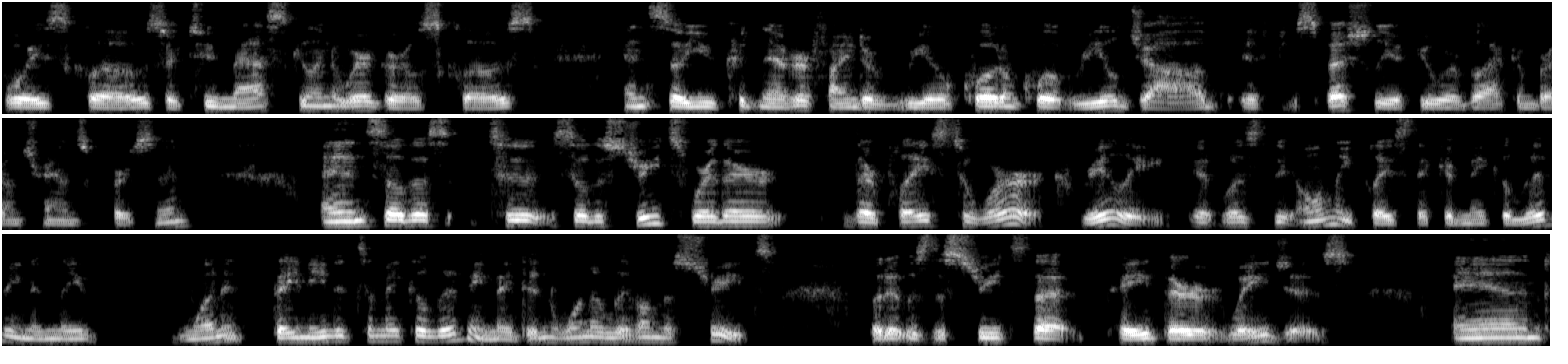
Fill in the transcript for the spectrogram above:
boys' clothes or too masculine to wear girls' clothes. And so you could never find a real quote unquote real job if especially if you were a black and brown trans person. And so this to so the streets were their their place to work really. It was the only place they could make a living and they wanted they needed to make a living. They didn't want to live on the streets but it was the streets that paid their wages. And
